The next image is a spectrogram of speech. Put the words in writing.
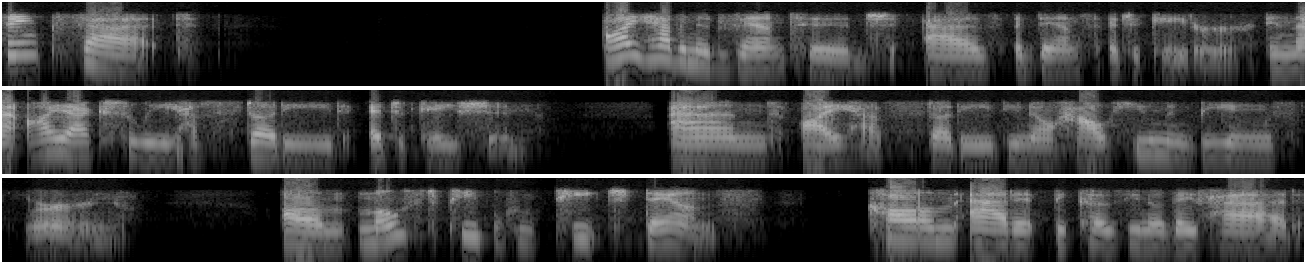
think that I have an advantage as a dance educator in that I actually have studied education and I have studied, you know, how human beings learn. Um, most people who teach dance come at it because, you know, they've had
